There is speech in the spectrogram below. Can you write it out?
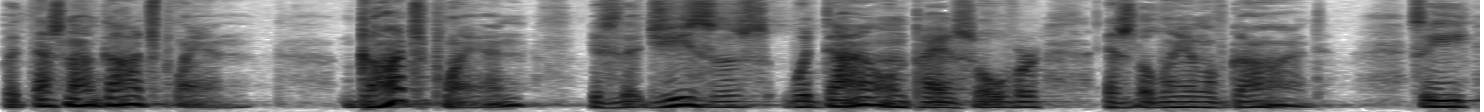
but that's not God's plan. God's plan is that Jesus would die on Passover as the Lamb of God. See,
